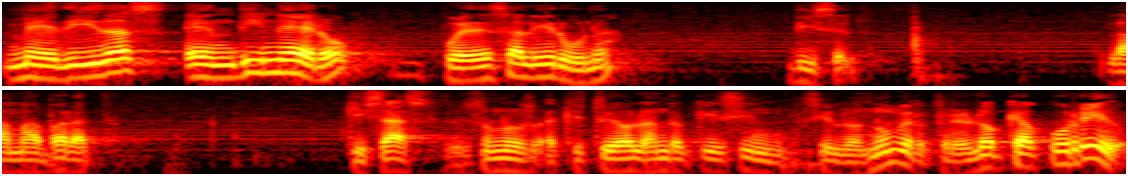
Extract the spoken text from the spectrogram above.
Medidas en dinero, puede salir una, diésel, la más barata. Quizás, aquí estoy hablando aquí sin, sin los números, pero es lo que ha ocurrido.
